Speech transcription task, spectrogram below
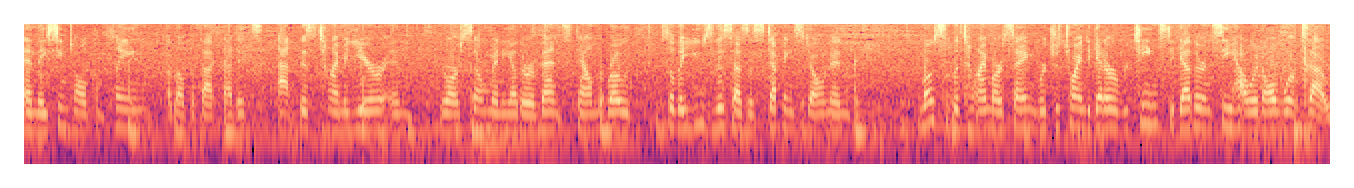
and they seem to all complain about the fact that it's at this time of year and there are so many other events down the road. So they use this as a stepping stone and most of the time are saying we're just trying to get our routines together and see how it all works out.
